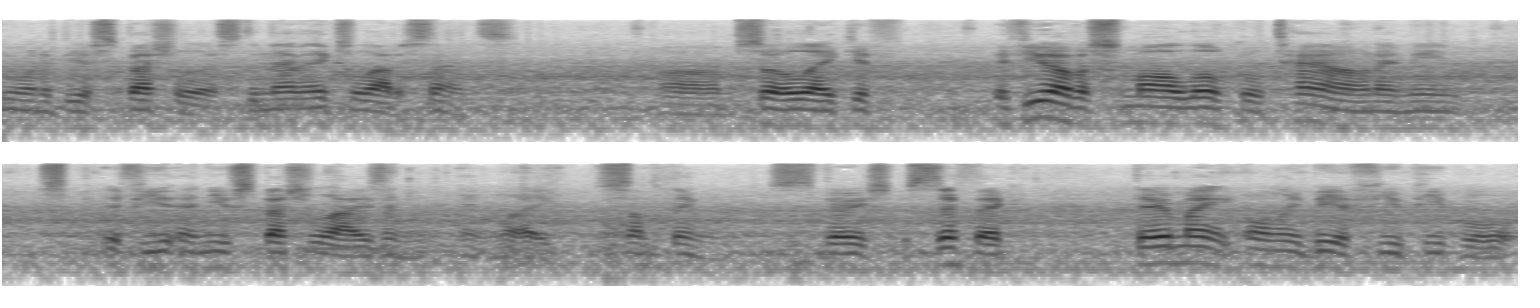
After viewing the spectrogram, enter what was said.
you want to be a specialist, and that makes a lot of sense. Um, so, like if if you have a small local town, I mean, if you and you specialize in, in like something very specific, there might only be a few people,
